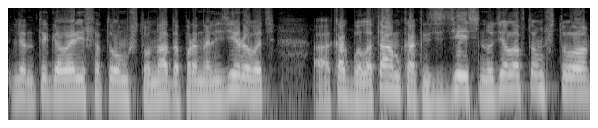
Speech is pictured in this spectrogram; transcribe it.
Лен, ты говоришь о том, что надо проанализировать, а, как было там, как здесь. Но дело в том, что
